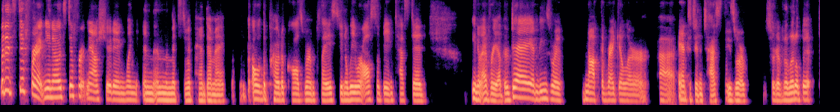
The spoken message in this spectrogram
but it's different you know it's different now shooting when in, in the midst of a pandemic all the protocols were in place you know we were also being tested you know every other day and these were not the regular uh, antigen tests. These were sort of a little bit,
